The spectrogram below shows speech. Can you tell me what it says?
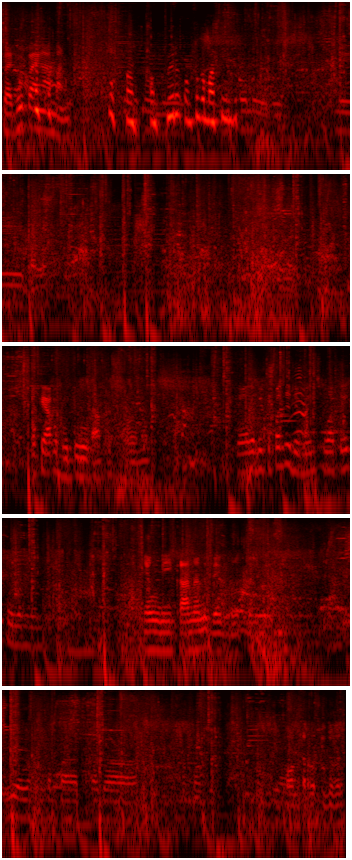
Brightwood paling aman. Uh, ham- hampir untung gak mati. Di kalau Oke, aku butuh yang lebih cepat sih di main itu yang Yang di kanan itu ya grotto iya yang tempat ada on terus itu kan.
